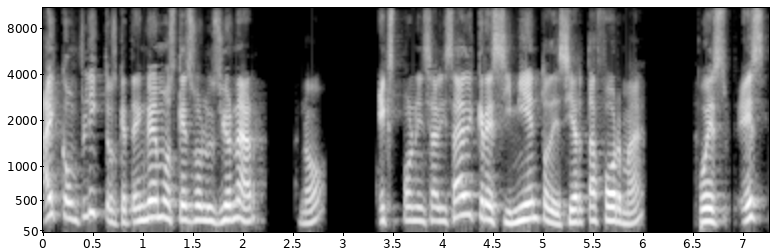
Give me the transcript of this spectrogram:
hay conflictos que tengamos que solucionar, ¿no? Exponencializar el crecimiento de cierta forma, pues es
